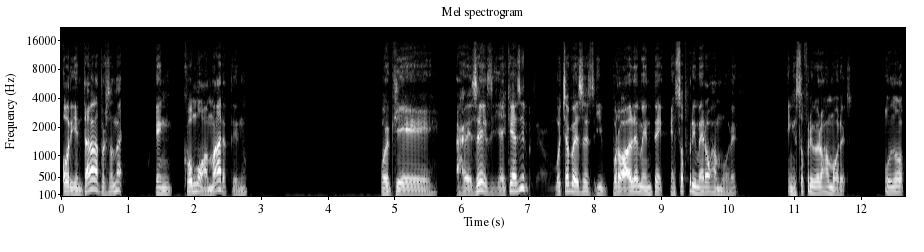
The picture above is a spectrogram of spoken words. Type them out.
orientar a la persona en cómo amarte, ¿no? Porque a veces, y hay que decirlo, muchas veces, y probablemente esos primeros amores, en estos primeros amores, uno,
